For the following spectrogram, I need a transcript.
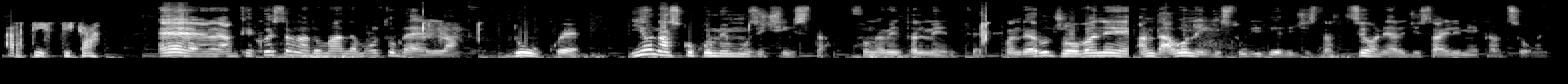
artistica? Eh, anche questa è una domanda molto bella. Dunque, io nasco come musicista, fondamentalmente. Quando ero giovane andavo negli studi di registrazione a registrare le mie canzoni.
